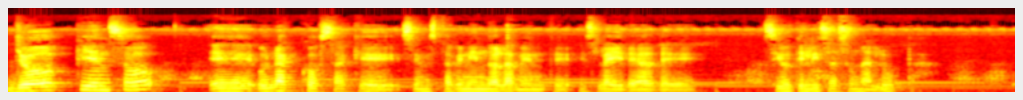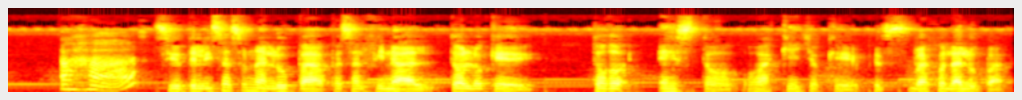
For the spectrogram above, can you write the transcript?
Yo pienso eh, una cosa que se me está viniendo a la mente es la idea de si utilizas una lupa. Ajá. Si utilizas una lupa, pues al final todo lo que todo esto o aquello que pues bajo la lupa.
